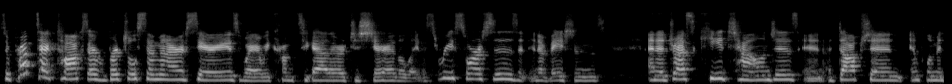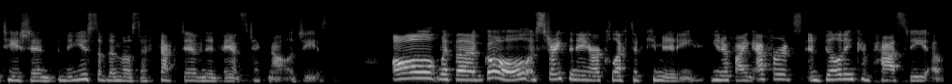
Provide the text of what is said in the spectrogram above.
So Prep Tech Talks are virtual seminar series where we come together to share the latest resources and innovations and address key challenges in adoption, implementation, and the use of the most effective and advanced technologies all with a goal of strengthening our collective community, unifying efforts, and building capacity of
